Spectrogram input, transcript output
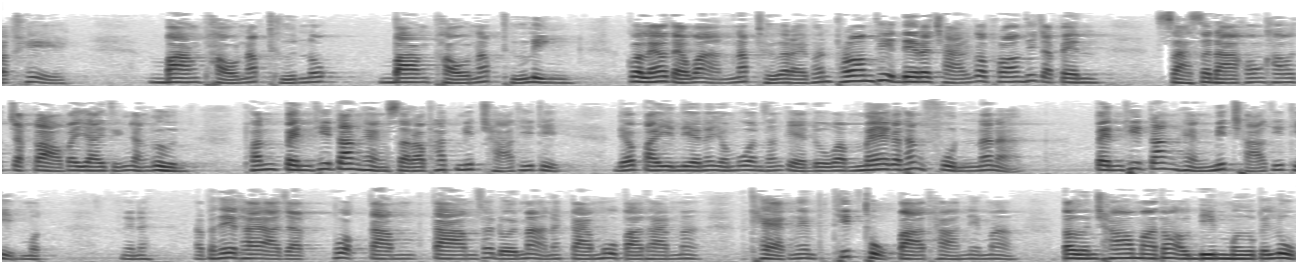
ระเข้บางเผ่านับถือนก บางเผ่านับถือลิง ก็แล้วแต่ว่านับถืออะไรพันพร้อมที่เดรฉานก็พร้อมที่จะเป็นศาสดาของเขาจะกล่าวไปยัยถึงอย่างอื่นพันเป็นที่ตั้งแห่งสารพัดมิจฉาทิฏฐิ เดี๋ยวไปอินเดียนะยมอ้วนสังเกตดูว่าแม้กระทั่งฝุ่นนั่นน่ะเป็นที่ตั้งแห่งมิจฉาทิฏฐิหมดเนี่ยนะประเทศไทยอาจจะพวกกามกามซะโดยมากนะกามมู่ปาทานมาก แขกเนี่ยทิศถูกปาทานเนี่ยมากตื่นเช้ามาต้องเอาดิมมือไปลูบ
